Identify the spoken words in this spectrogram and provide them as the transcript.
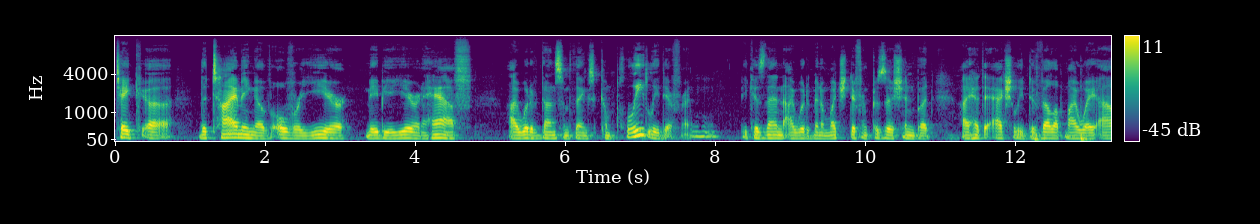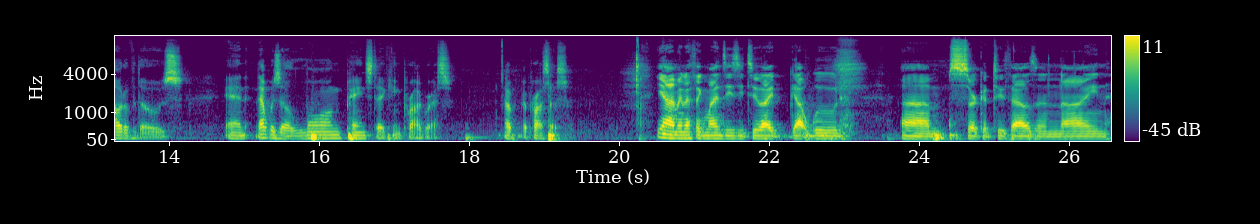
take uh, the timing of over a year, maybe a year and a half, I would have done some things completely different because then I would have been in a much different position, but I had to actually develop my way out of those. And that was a long, painstaking progress, a, a process. Yeah, I mean, I think mine's easy too. I got wooed um, circa 2009,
